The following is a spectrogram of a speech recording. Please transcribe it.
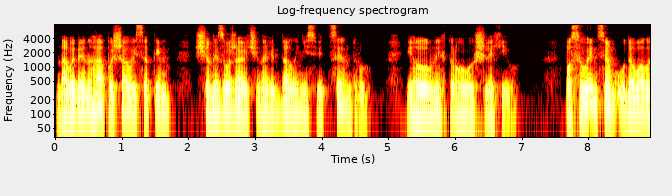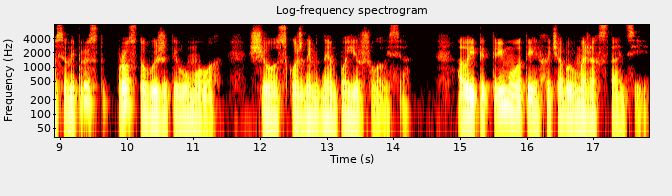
На ВДНГ пишалися тим, що, незважаючи на віддаленість від центру і головних торгових шляхів, поселенцям удавалося не просто вижити в умовах, що з кожним днем погіршувалися, але й підтримувати хоча б в межах станції,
